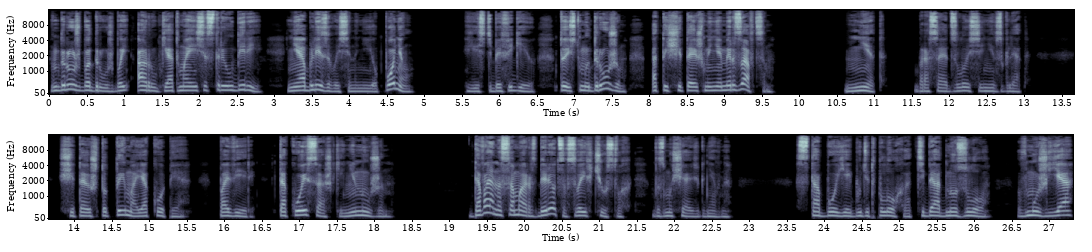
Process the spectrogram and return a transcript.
«Дружба дружбой, а руки от моей сестры убери. Не облизывайся на нее, понял?» «Есть тебя фигею. То есть мы дружим, а ты считаешь меня мерзавцем?» «Нет», бросает злой синий взгляд. Считаю, что ты моя копия. Поверь, такой Сашке не нужен. Давай она сама разберется в своих чувствах, возмущаюсь гневно. С тобой ей будет плохо, от тебя одно зло. В мужья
